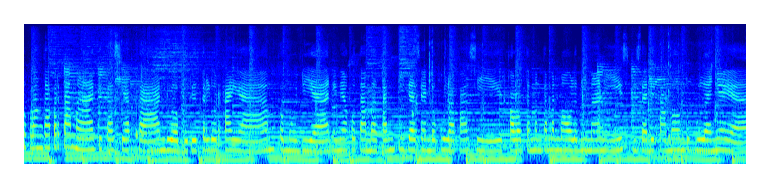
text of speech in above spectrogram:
Untuk langkah pertama kita siapkan 2 butir telur ayam. Kemudian ini aku tambahkan 3 sendok gula pasir. Kalau teman-teman mau lebih manis bisa ditambah untuk gulanya ya.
